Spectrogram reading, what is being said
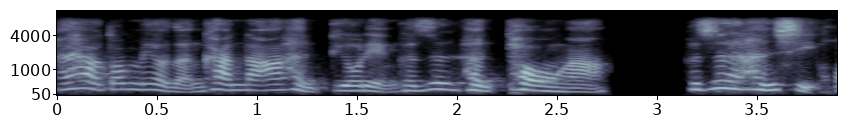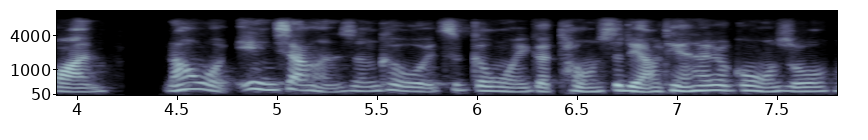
还好都没有人看到，很丢脸，可是很痛啊。可是很喜欢，然后我印象很深刻。我一次跟我一个同事聊天，他就跟我说，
